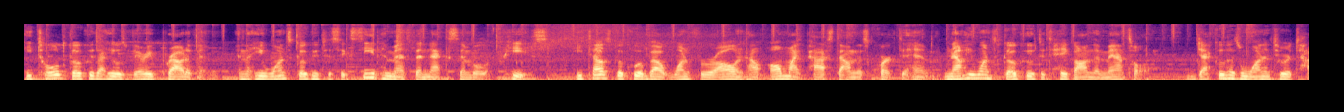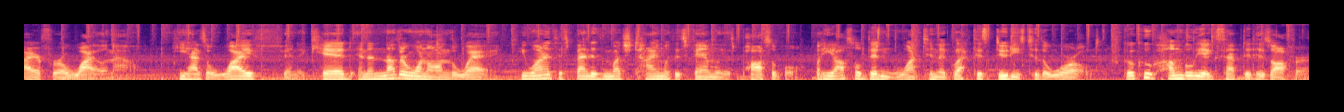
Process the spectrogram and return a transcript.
He told Goku that he was very proud of him, and that he wants Goku to succeed him as the next symbol of peace. He tells Goku about One For All and how All Might passed down this quirk to him. Now he wants Goku to take on the mantle. Deku has wanted to retire for a while now. He has a wife and a kid and another one on the way. He wanted to spend as much time with his family as possible, but he also didn't want to neglect his duties to the world. Goku humbly accepted his offer.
